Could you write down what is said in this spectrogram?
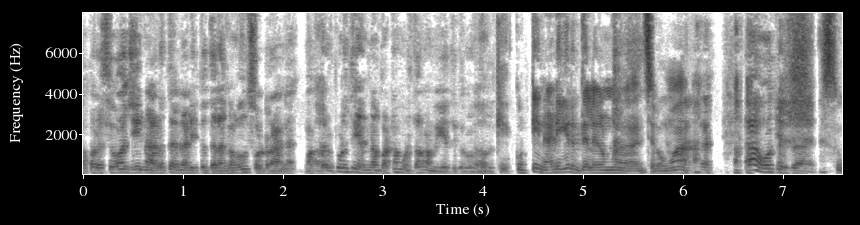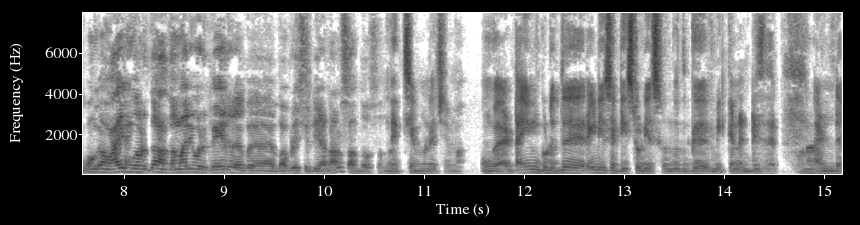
அப்புறம் சிவாஜியின் அடுத்த நடிப்பு திலகமும் சொல்றாங்க. மக்கள் பொறுத்து என்ன பட்டம் கொடுத்தாலும் நம்ம ஏத்துக்கிறோம். ஓகே. குட்டி நடிகர் திலகம்னு ஓகே சார். உங்க வாய் அந்த மாதிரி ஒரு பேர் பப்ளிசிட்டி ஆனாலும் சந்தோஷம். நிச்சயமா நிச்சயமா. உங்க டைம் கொடுத்து ரேடியோ சிட்டி ஸ்டுடியோஸ் வந்ததுக்கு மிக்க நன்றி சார். அண்ட்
